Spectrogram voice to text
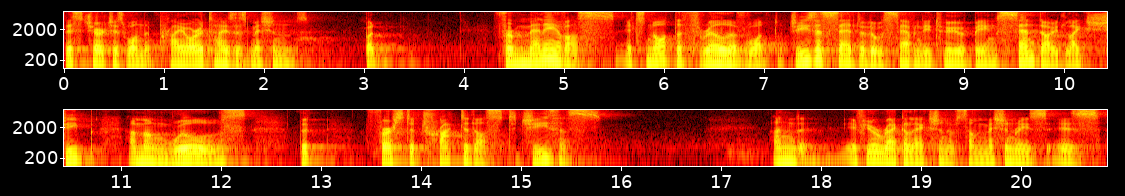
This church is one that prioritizes missions. But for many of us, it's not the thrill of what Jesus said to those 72 of being sent out like sheep among wolves that first attracted us to Jesus. And if your recollection of some missionaries is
